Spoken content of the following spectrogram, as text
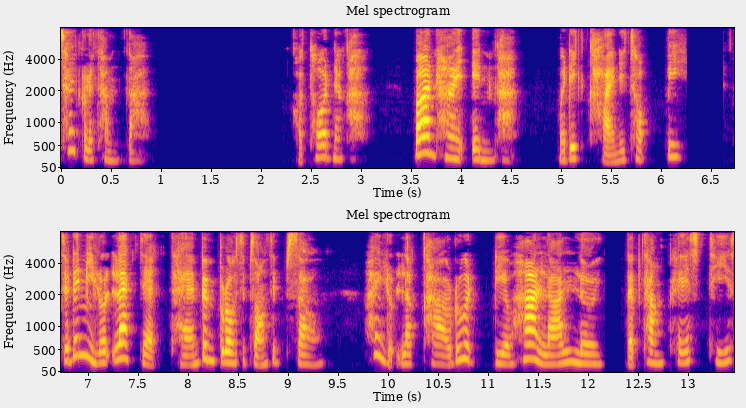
ใช่กระทำตาม ขอโทษนะคะ บ้าน high-end ค่ะ ไม่ได้ขายใน Shopee จะได้มีลดแลกแจกแถมเป็นโปร 12 12 ให้ลดราคารวดเดียว 5 ล้านเลย แบบทาง prestige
